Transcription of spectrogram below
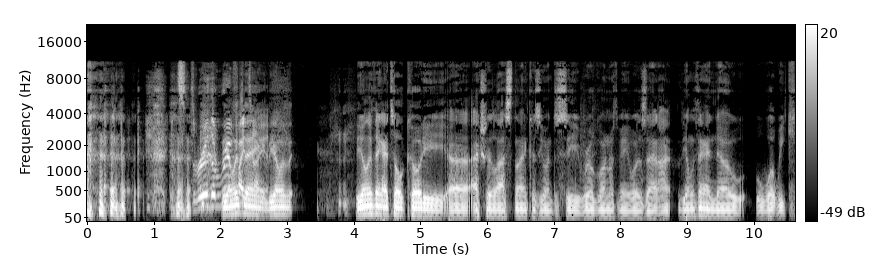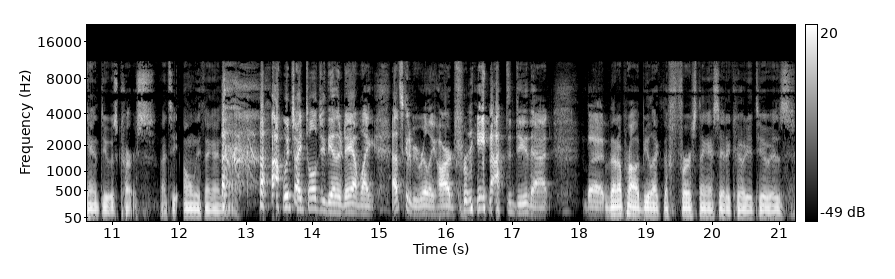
It's through the the roof. only I tell thing, you. the only, the only thing I told Cody uh, actually last night because he went to see Rogue One with me was that I, the only thing I know what we can't do is curse. That's the only thing I know. Which I told you the other day. I'm like, that's going to be really hard for me not to do that. But That'll probably be like the first thing I say to Cody too. Is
